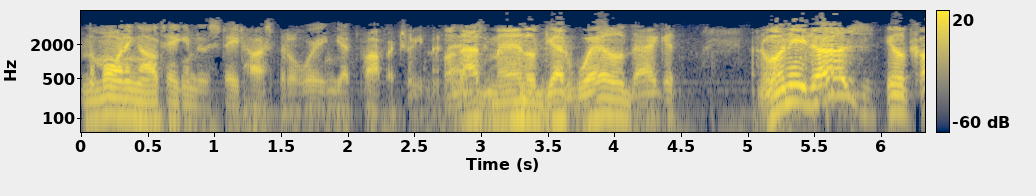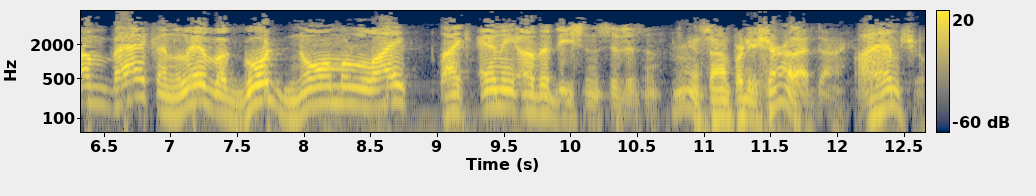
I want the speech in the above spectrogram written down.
In the morning, I'll take him to the state hospital where he can get proper treatment. Well, that man will get well, Daggett. And when he does, he'll come back and live a good, normal life like any other decent citizen. Hmm, you sound pretty sure of that, Doc. I am sure.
